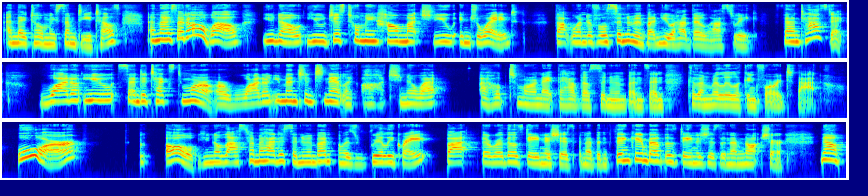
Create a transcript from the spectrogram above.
and they told me some details. And I said, oh, well, you know, you just told me how much you enjoyed that wonderful cinnamon bun you had there last week. Fantastic why don't you send a text tomorrow? Or why don't you mention tonight, like, oh, do you know what? I hope tomorrow night they have those cinnamon buns in because I'm really looking forward to that. Or, oh, you know, last time I had a cinnamon bun, it was really great, but there were those danishes, and I've been thinking about those danishes, and I'm not sure. Now,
